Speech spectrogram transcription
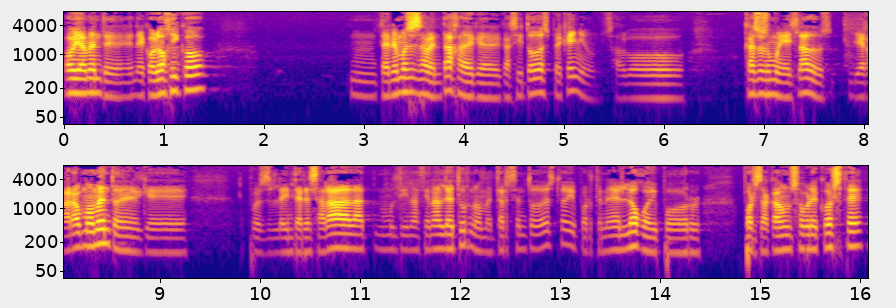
Obviamente, en ecológico mm, tenemos esa ventaja de que casi todo es pequeño, salvo casos muy aislados. Llegará un momento en el que pues le interesará a la multinacional de turno meterse en todo esto y por tener el logo y por, por sacar un sobrecoste,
